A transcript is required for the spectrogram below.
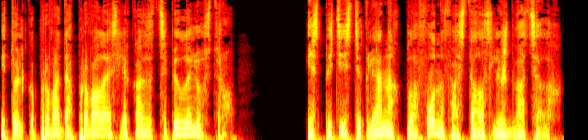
и только провода порвала и слегка зацепила люстру. Из пяти стеклянных плафонов осталось лишь два целых.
